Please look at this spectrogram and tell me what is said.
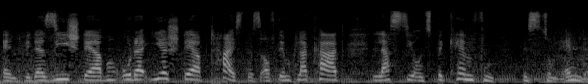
Entweder Sie sterben oder ihr sterbt, heißt es auf dem Plakat. Lasst sie uns bekämpfen bis zum Ende.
